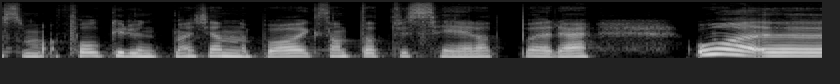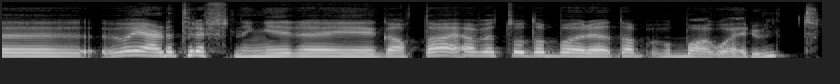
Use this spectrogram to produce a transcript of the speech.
som folk rundt meg kjenner på. ikke sant? At vi ser at bare Å, øh, er det trefninger i gata? Ja, vet du, da bare, da bare går jeg rundt.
